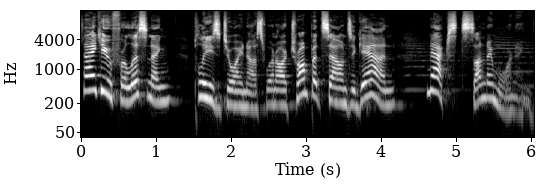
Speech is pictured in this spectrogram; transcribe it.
Thank you for listening. Please join us when our trumpet sounds again next Sunday morning.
